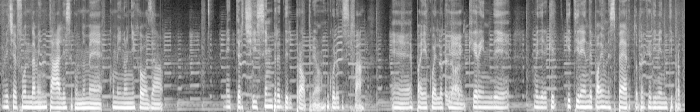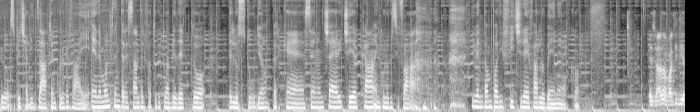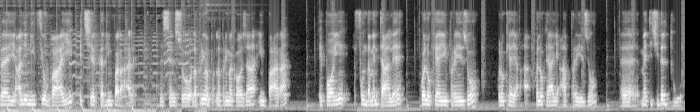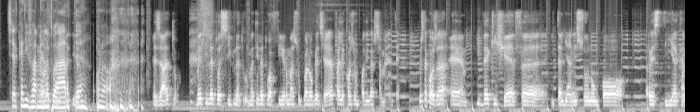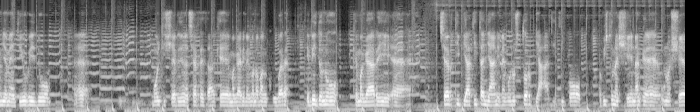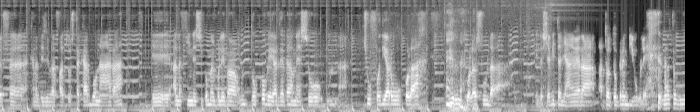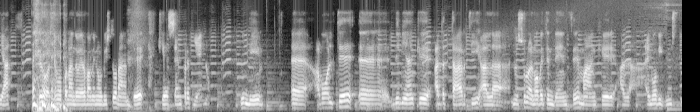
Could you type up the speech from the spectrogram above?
invece è fondamentale secondo me, come in ogni cosa, metterci sempre del proprio in quello che si fa. e poi è quello che, Esatto. che rende, come dire, che, che ti rende poi un esperto perché diventi proprio specializzato in quello che fai. Ed è molto interessante il fatto che tu abbia detto dello studio perché se non c'è ricerca in quello che si fa diventa un po' difficile farlo bene, ecco. Esatto, infatti direi all'inizio vai e cerca di imparare, nel senso la prima, la prima cosa impara. E poi fondamentale quello che hai preso, quello che hai, quello che hai appreso, eh, mettici del tuo. Cerca di farne Allora, la tua tu arte, metti o no? Esatto, metti la tua signature, metti la tua firma su quello che c'è, fai le cose un po' diversamente. Questa cosa eh, i vecchi chef eh, italiani sono un po' resti al cambiamento. Io vedo eh, molti chef di una certa età che magari vengono a Vancouver e vedono che magari eh, certi piatti italiani vengono storpiati, tipo ho visto una scena che uno chef eh, canadese aveva fatto sta carbonara e alla fine siccome voleva un tocco verde aveva messo un ciuffo di rucola, di rucola sulla e lo chef italiano era, ha tolto grembiule, è andato via. Però stiamo parlando eravamo in un ristorante che è sempre pieno. Quindi eh, a volte eh, devi anche adattarti alla, non solo alle nuove tendenze ma anche alla, ai nuovi gusti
